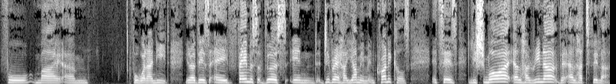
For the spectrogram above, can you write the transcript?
for my um, for what I need. You know, there's a famous verse in Divrei Hayamim in Chronicles. It says, "Lishmoa el harina ve'el hatfila,"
